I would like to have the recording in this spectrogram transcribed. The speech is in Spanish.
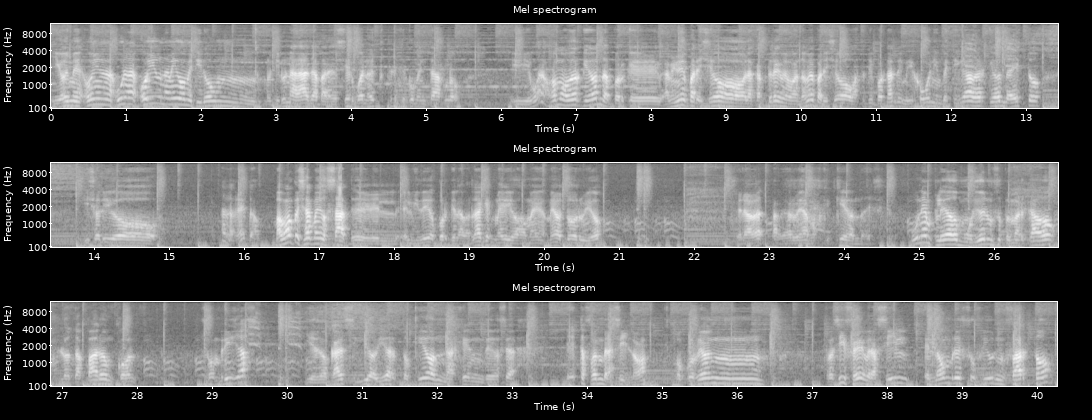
Y hoy me, hoy un amigo me tiró un, me tiró una data para decir, bueno, esto tenés que comentarlo. Y bueno, vamos a ver qué onda, porque a mí me pareció, la captura que me mandó me pareció bastante importante y me dijo, bueno, investigá a ver qué onda esto. Y yo le digo, la neta, vamos a empezar medio sad el, el video porque la verdad que es medio, medio, medio. Pero a ver, a ver, veamos qué, qué onda es. Un empleado murió en un supermercado, lo taparon con sombrillas y el local siguió abierto. ¿Qué onda, gente? O sea, esto fue en Brasil, ¿no? Ocurrió en Recife, Brasil. El hombre sufrió un infarto.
